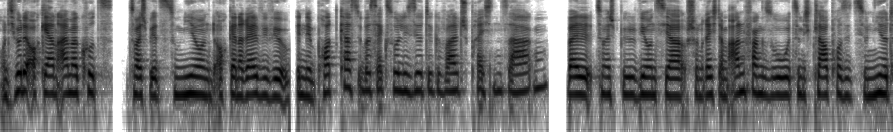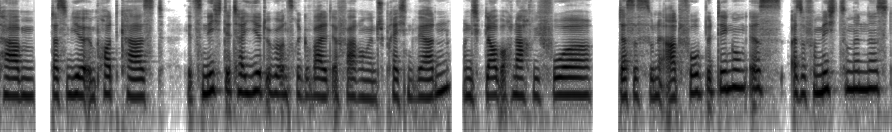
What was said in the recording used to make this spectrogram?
Und ich würde auch gern einmal kurz zum Beispiel jetzt zu mir und auch generell, wie wir in dem Podcast über sexualisierte Gewalt sprechen, sagen weil zum Beispiel wir uns ja schon recht am Anfang so ziemlich klar positioniert haben, dass wir im Podcast jetzt nicht detailliert über unsere Gewalterfahrungen sprechen werden. Und ich glaube auch nach wie vor, dass es so eine Art Vorbedingung ist, also für mich zumindest,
